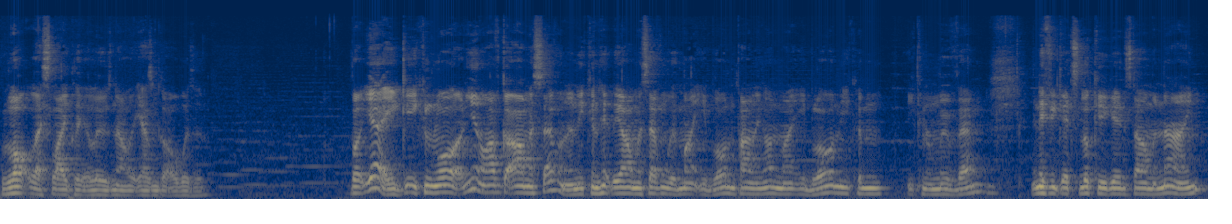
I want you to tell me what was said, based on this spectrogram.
lot less likely to lose now that he hasn't got a wizard. But yeah, he, he, can roll. You know, I've got armor seven, and he can hit the armor seven with mighty blow and pounding on mighty blow, and he can he can remove them. And if he gets lucky against armor nine,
